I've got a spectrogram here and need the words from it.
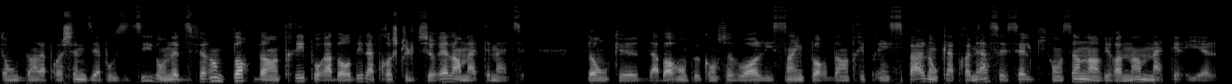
Donc, dans la prochaine diapositive, on a différentes portes d'entrée pour aborder l'approche culturelle en mathématiques. Donc, euh, d'abord, on peut concevoir les cinq portes d'entrée principales. Donc, la première, c'est celle qui concerne l'environnement matériel.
